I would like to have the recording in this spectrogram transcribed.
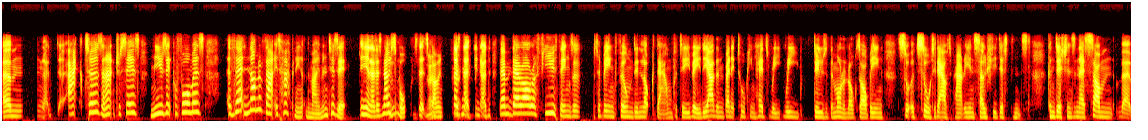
um, actors and actresses, music performers, that none of that is happening at the moment, is it? You know, there's no sports that's no. going. There's no, you know, there, there are a few things that are being filmed in lockdown for TV. The Alan Bennett Talking Heads re, redos of the monologues are being sort of sorted out apparently in socially distanced conditions, and there's some uh,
